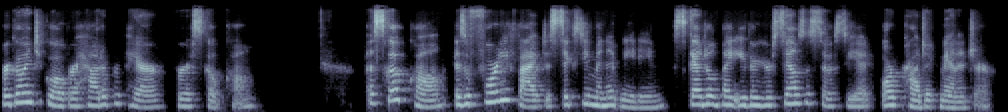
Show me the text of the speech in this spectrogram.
we're going to go over how to prepare for a scope call. A scope call is a 45 to 60 minute meeting scheduled by either your sales associate or project manager.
